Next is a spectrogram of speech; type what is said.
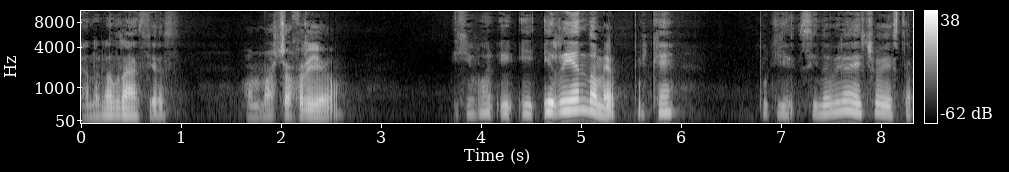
dando las gracias, con mucho frío. Y, y, y, riéndome, ¿por qué? Porque si no hubiera hecho esta,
